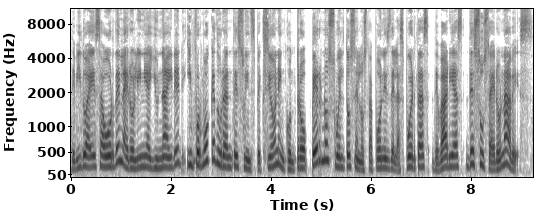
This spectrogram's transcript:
Debido a esa orden, la aerolínea United informó que durante su inspección encontró pernos sueltos en los tapones de las puertas de varias de sus aeronaves.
